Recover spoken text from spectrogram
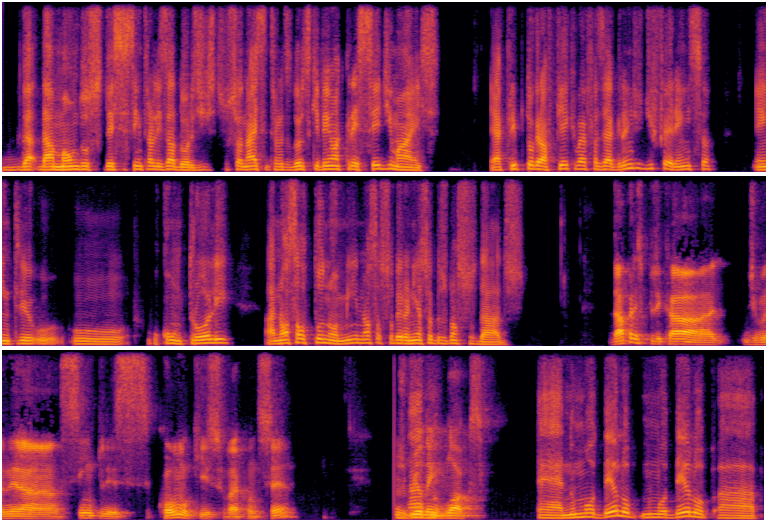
da, da, mão dos, desses centralizadores, institucionais centralizadores que venham a crescer demais. É a criptografia que vai fazer a grande diferença entre o, o, o controle, a nossa autonomia e nossa soberania sobre os nossos dados. Dá para explicar de maneira simples como que isso vai acontecer? Os building ah, no, blocks. É, no modelo, no modelo uh,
